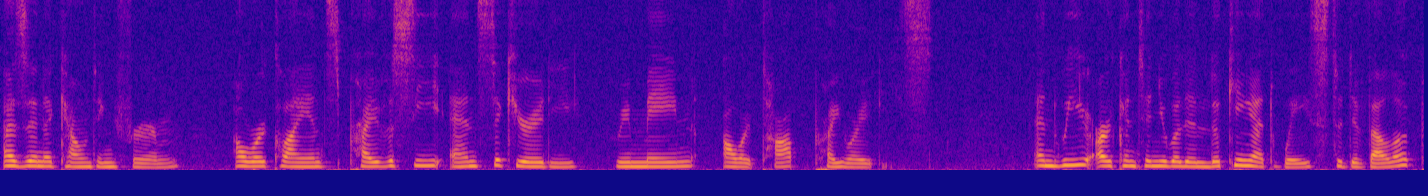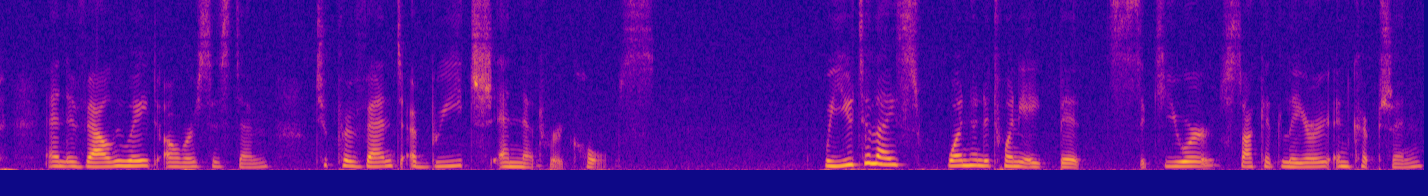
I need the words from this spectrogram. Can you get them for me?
as an accounting firm, our clients' privacy and security remain our top priorities. And we are continually looking at ways to develop and evaluate our system to prevent a breach and network holes. We utilize 128 bit secure socket layer encryption,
